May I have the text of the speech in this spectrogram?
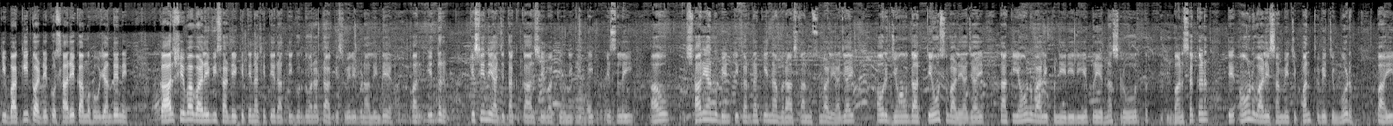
ਕਿ ਬਾਕੀ ਤੁਹਾਡੇ ਕੋ ਸਾਰੇ ਕੰਮ ਹੋ ਜਾਂਦੇ ਨੇ। ਕਾਰ ਸੇਵਾ ਵਾਲੇ ਵੀ ਸਾਡੇ ਕਿਤੇ ਨਾ ਕਿਤੇ ਰਾਤੀ ਗੁਰਦੁਆਰਾ ਢਾਹ ਕੇ ਸਵੇਰੇ ਬਣਾ ਲੈਂਦੇ ਆ। ਪਰ ਇੱਧਰ ਕਿਸੇ ਨੇ ਅੱਜ ਤੱਕ ਕਾਰ ਸੇਵਾ ਕਿਉਂ ਨਹੀਂ ਕੀਤੀ? ਇਸ ਲਈ ਆਓ ਸਾਰਿਆਂ ਨੂੰ ਬੇਨਤੀ ਕਰਦਾ ਕਿ ਇਹਨਾਂ ਵਿਰਾਸਤਾਂ ਨੂੰ ਸੰਭਾਲਿਆ ਜਾਏ ਔਰ ਜਿਉਂ ਦਾ ਤਿਉਂ ਸੰਭਾਲਿਆ ਜਾਏ ਤਾਂ ਕਿ ਆਉਣ ਵਾਲੀ ਪਨੀਰੀ ਲਈ ਇਹ ਪ੍ਰੇਰਨਾ ਸਰੋਤ ਬਣ ਸਕਣ ਤੇ ਆਉਣ ਵਾਲੇ ਸਮੇਂ 'ਚ ਪੰਥ ਵਿੱਚ ਮੁੜ ਭਾਈ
